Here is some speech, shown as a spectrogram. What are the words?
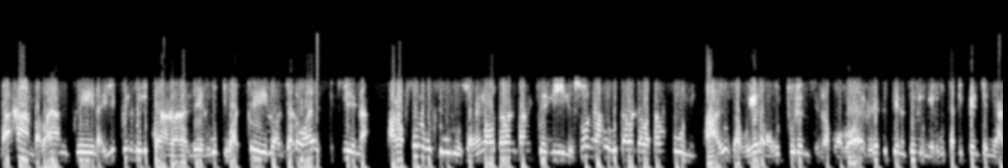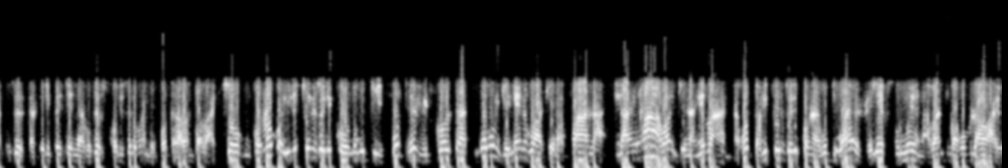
bahamba bayamcela. Iliqiniso likhona lona lelo ukuthi wacelwa njalo wayesithi yena akafuni ukuhlukuluzwa ngenxa yokuthi abantu bamcelile. So nxa kuyukuthi abantu abasamfuni hhayi uzabuyela ngokuthula emzini wakhe ngoba wayevele esitheni selungele ukuthatha udavid coltart ekungeneni kwakhe laphana lanxa wangena ngebandla kodwa iqiniso likhona ukuthi wayevele efunwe ngabantu bakobulawayo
